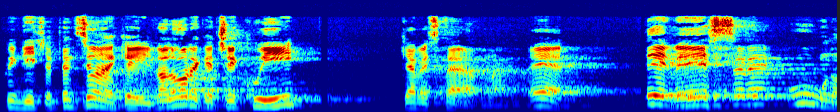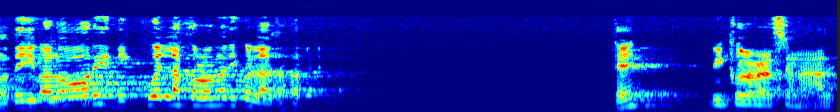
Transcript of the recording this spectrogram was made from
Quindi dice, attenzione che il valore che c'è qui, chiave esterna, è, deve essere uno dei valori di quella colonna di quell'altra tabella. Ok? Vincolo relazionale.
